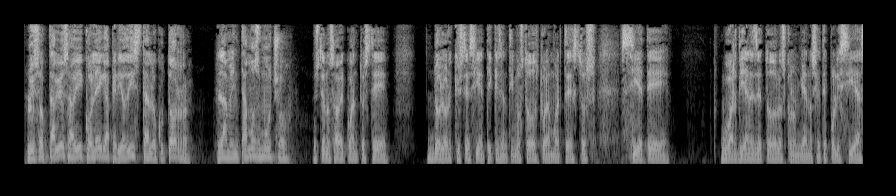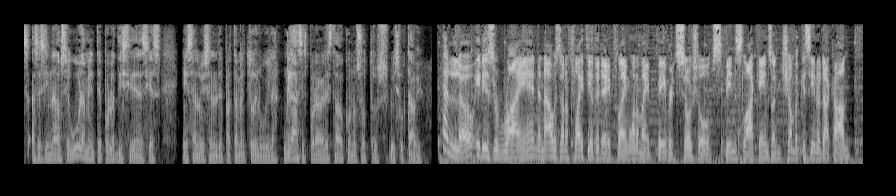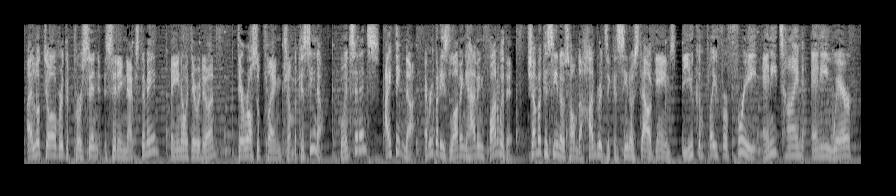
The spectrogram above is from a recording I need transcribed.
Luis Octavio Sabí, colega, periodista, locutor, lamentamos mucho, usted no sabe cuánto este dolor que usted siente y que sentimos todos por la muerte de estos siete guardianes de todos los colombianos, siete policías asesinados seguramente por las disidencias en San Luis, en el departamento del Huila. Gracias por haber estado con nosotros, Luis Octavio. Hello, it is Ryan, and I was on a flight the other day playing one of my favorite social spin slot games on chumbacasino.com. I looked over the person sitting next to me, and you know what they were doing? They were also playing Chumba Casino. Coincidence? I think not. Everybody's loving having fun with it. Chumba Casino is home to hundreds of casino style games that you can play for free anytime, anywhere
